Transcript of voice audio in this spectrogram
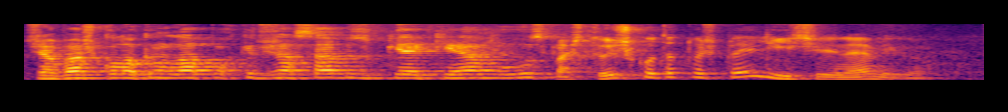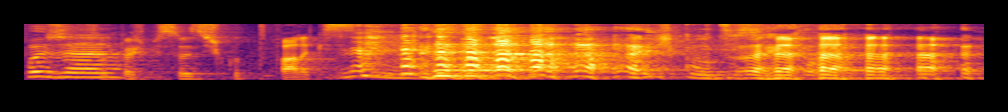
Já vais colocando lá porque tu já sabes o que é que é a música. Mas tu escuta tuas playlists, né, amigo? Pois Só é, para as pessoas escutam. Fala que sim. escuto sim, claro.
